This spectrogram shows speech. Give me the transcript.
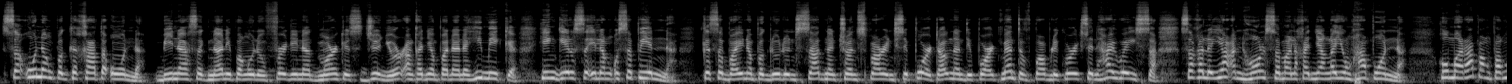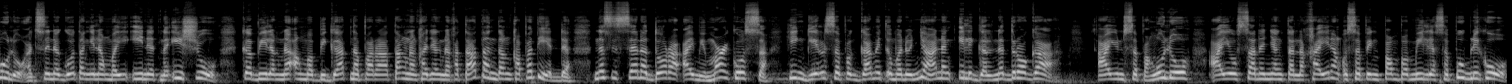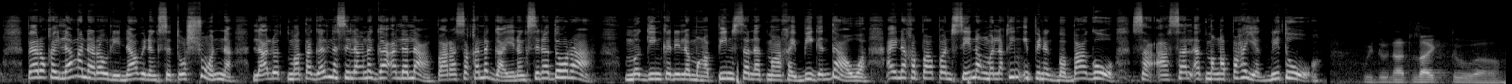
Sa unang pagkakataon, binasag na ni Pangulong Ferdinand Marcos Jr. ang kanyang pananahimik hinggil sa ilang usapin, kasabay ng paglulunsad ng transparency portal ng Department of Public Works and Highways sa Kalayaan Hall sa Malacanang ngayong hapon. Humarap ang Pangulo at sinagot ang ilang maiinit na issue, kabilang na ang mabigat na paratang ng kanyang nakatatandang kapatid na si Senadora Amy Marcos hinggil sa paggamit umano niya ng iligal na droga. Ayon sa Pangulo, ayaw sana niyang talakayin ang usaping pampamilya sa publiko pero kailangan na raw linawin ang sitwasyon lalo't matagal na silang nag-aalala para sa kalagayan ng senadora. Maging kanilang mga pinsan at mga kaibigan daw ay nakapapansin ng malaking ipinagbabago sa asal at mga pahayag nito. we do not like to uh,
